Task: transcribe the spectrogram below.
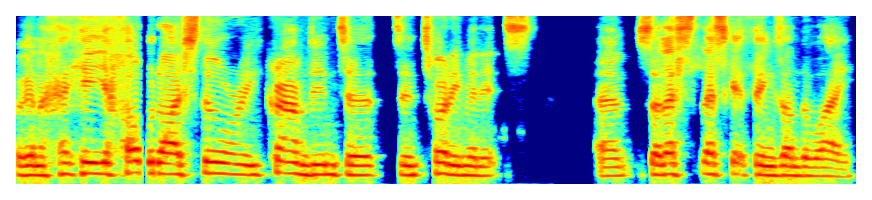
we're going to hear your whole life story crammed into, into 20 minutes. Um, so let's let's get things underway.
